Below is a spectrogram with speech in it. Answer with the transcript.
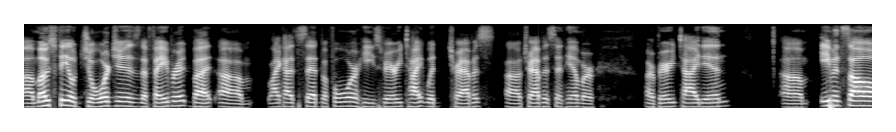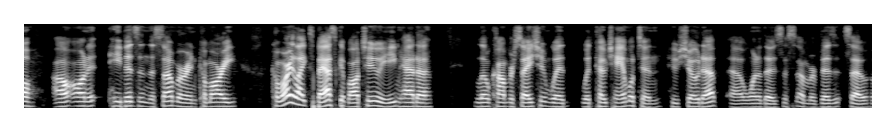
Uh, most feel Georgia is the favorite, but um, like I said before, he's very tight with Travis. Uh, Travis and him are are very tied in. Um, even saw on it he visited in the summer, and Kamari Kamari likes basketball too. He even had a little conversation with with Coach Hamilton, who showed up uh, one of those summer visits. So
